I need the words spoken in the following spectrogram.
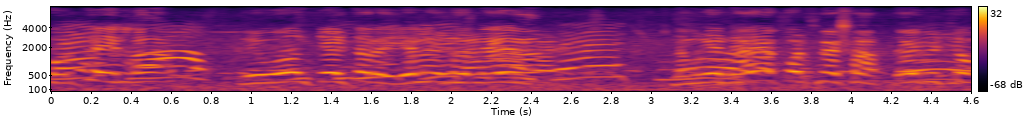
ಕೊರತೆ ಇಲ್ಲ. ನೀವು ಅಂತ ಹೇಳ್ತಾರೆ. ಏನಿಲ್ಲ ನ್ಯಾಯ. ನಮಗೆ ನ್ಯಾಯ ಕೊಡ್ಸ್ಬೇಕಾ ದಯವಿಟ್ಟು.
